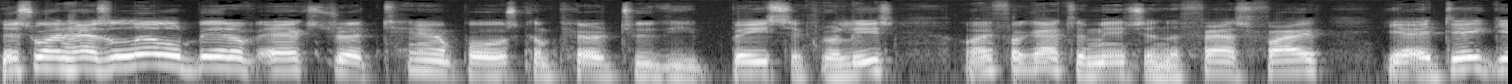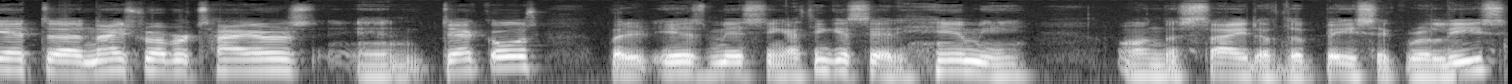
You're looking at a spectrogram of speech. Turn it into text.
This one has a little bit of extra tampos compared to the basic release. Oh, I forgot to mention the Fast 5. Yeah, it did get uh, nice rubber tires and decals, but it is missing. I think it said Hemi on the side of the basic release.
